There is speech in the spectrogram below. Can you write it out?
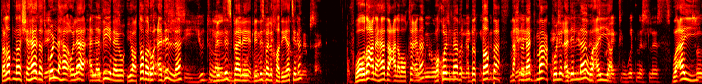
طلبنا شهادة كل هؤلاء الذين يعتبروا أدلة بالنسبة بالنسبة لقضيتنا. ووضعنا هذا على موقعنا وقلنا بالطبع نحن نجمع كل الأدلة وأي وأي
